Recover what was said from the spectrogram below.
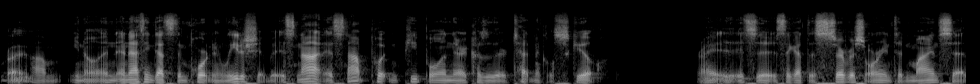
Right. um, you know and, and i think that's important in leadership. It's not it's not putting people in there because of their technical skill right? It's it's they got this service oriented mindset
